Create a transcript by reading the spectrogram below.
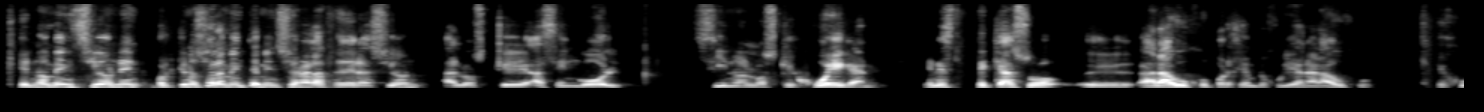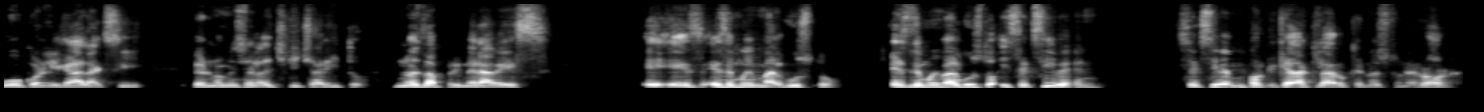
que no mencionen, porque no solamente menciona la federación a los que hacen gol, sino a los que juegan. En este caso, eh, Araujo, por ejemplo, Julián Araujo, que jugó con el Galaxy, pero no menciona al Chicharito. No es la primera vez. E, es de muy mal gusto. Es de muy mal gusto y se exhiben. Se exhiben porque queda claro que no es un error,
